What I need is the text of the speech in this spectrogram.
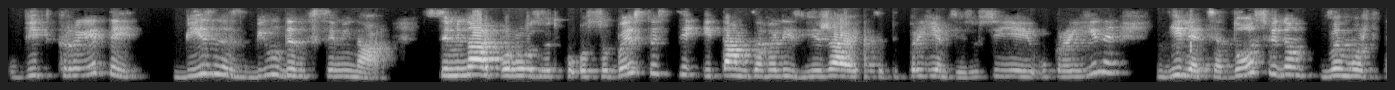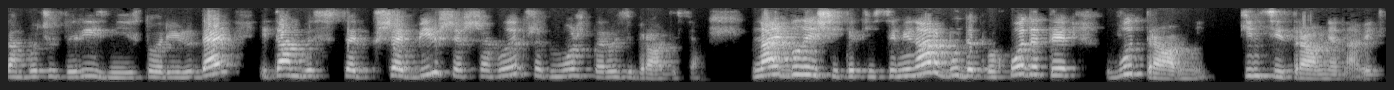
відкритий бізнес-білдинг семінар. По розвитку особистості, і там взагалі з'їжджаються підприємці з усієї України, діляться досвідом. Ви можете там почути різні історії людей, і там ви все ще більше, ще глибше зможете розібратися. Найближчий такий семінар буде проходити в травні, в кінці травня навіть.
